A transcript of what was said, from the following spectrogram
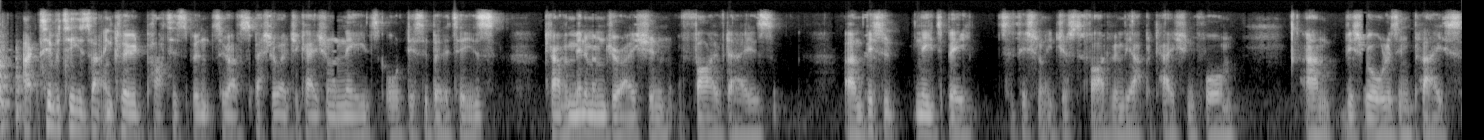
Activities that include participants who have special educational needs or disabilities can have a minimum duration of five days. Um, this would need to be sufficiently justified within the application form and this rule is in place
